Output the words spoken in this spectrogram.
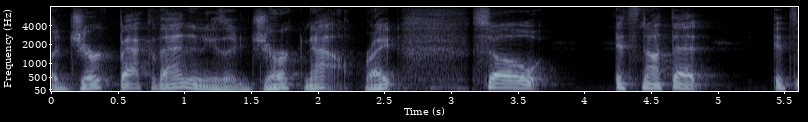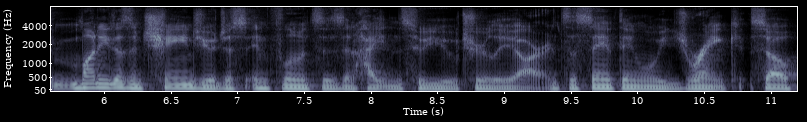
a jerk back then, and he's a jerk now, right? So it's not that it's money doesn't change you; it just influences and heightens who you truly are. It's the same thing when we drink. So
